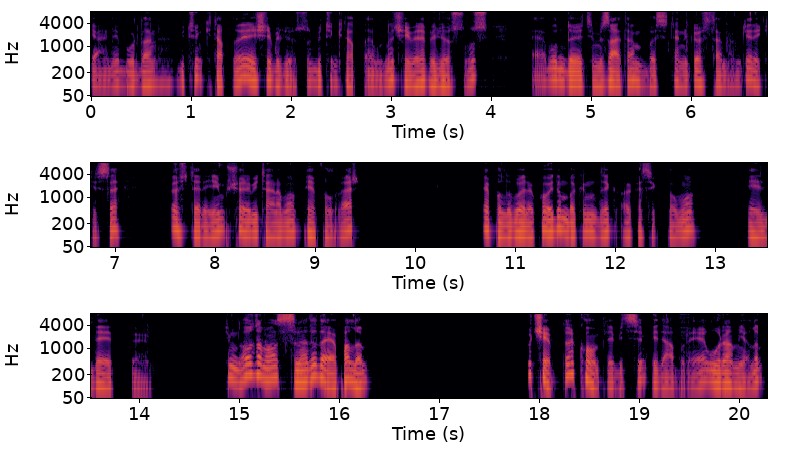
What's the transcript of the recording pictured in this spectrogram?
Yani buradan bütün kitaplara erişebiliyorsunuz. Bütün kitapları bunu çevirebiliyorsunuz. E, bunun da öğretimi zaten basit. Hani göstermem gerekirse göstereyim. Şöyle bir tane bana Pebble ver. Pebble'ı böyle koydum. Bakın direkt Akasik Tom'u elde etti. Şimdi o zaman Sned'i da yapalım. Bu chapter komple bitsin. Bir daha buraya uğramayalım.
